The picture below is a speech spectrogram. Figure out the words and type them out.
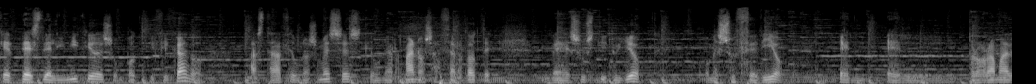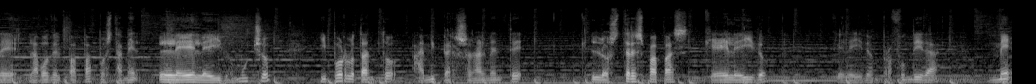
que desde el inicio de su pontificado hasta hace unos meses que un hermano sacerdote me sustituyó o me sucedió en el programa de La voz del Papa, pues también le he leído mucho y por lo tanto a mí personalmente los tres papas que he leído, que he leído en profundidad, me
